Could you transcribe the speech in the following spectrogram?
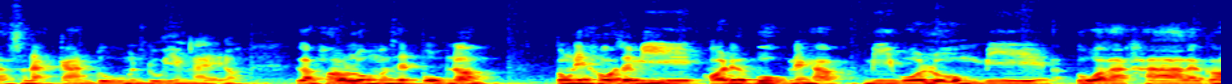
ลักษณะการดูมันดูยังไงเนาะ แล้วพอลงมาเสร็จปุ๊บเนาะ ตรงนี้เขาก็จะมี order book นะครับ มี volume มีตัวราคา แล้วก็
